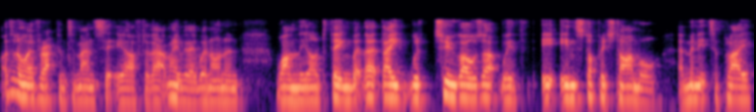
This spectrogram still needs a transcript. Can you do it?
I don't know whatever happened to Man City after that. Maybe they went on and won the odd thing, but that they were two goals up with in stoppage time or a minute to play.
